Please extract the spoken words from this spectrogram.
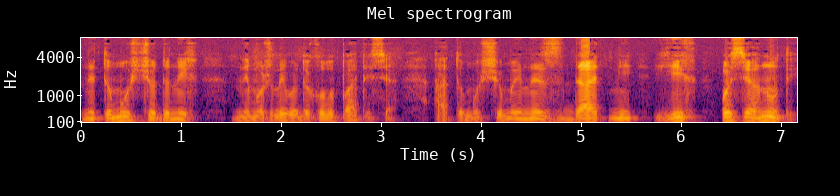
не тому, що до них неможливо доколупатися, а тому, що ми не здатні їх осягнути.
